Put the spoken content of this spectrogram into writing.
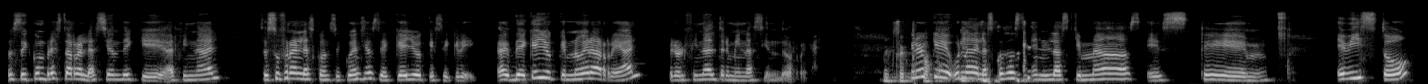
entonces se cumple esta relación de que al final se sufran las consecuencias de aquello que se cree, eh, de aquello que no era real, pero al final termina siendo real. Exacto. Creo que una de las cosas en las que más este, he visto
